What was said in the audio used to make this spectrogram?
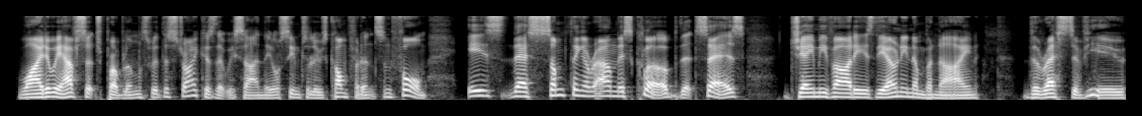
Why do we have such problems with the strikers that we sign? They all seem to lose confidence and form. Is there something around this club that says Jamie Vardy is the only number nine, the rest of you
